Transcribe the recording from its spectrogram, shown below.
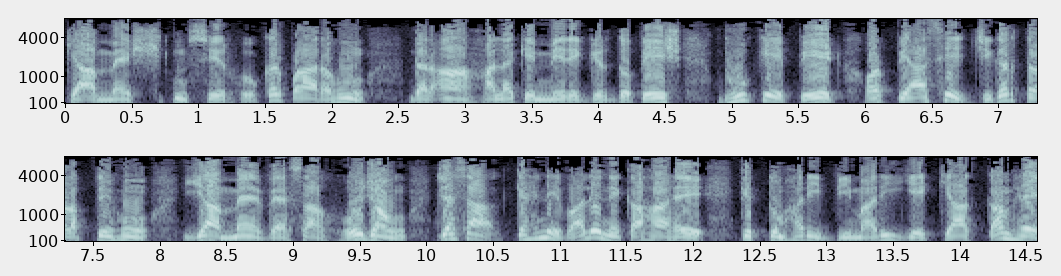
کیا میں شکم سیر ہو کر پڑا رہوں؟ درآں حالانکہ میرے گرد و پیش بھوکے پیٹ اور پیاسے جگر تڑپتے ہوں۔ یا میں ویسا ہو جاؤں؟ جیسا کہنے والے نے کہا ہے کہ تمہاری بیماری یہ کیا کم ہے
